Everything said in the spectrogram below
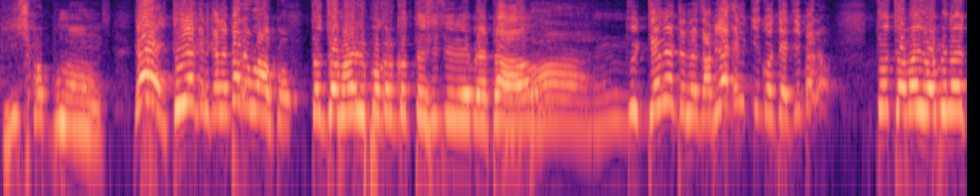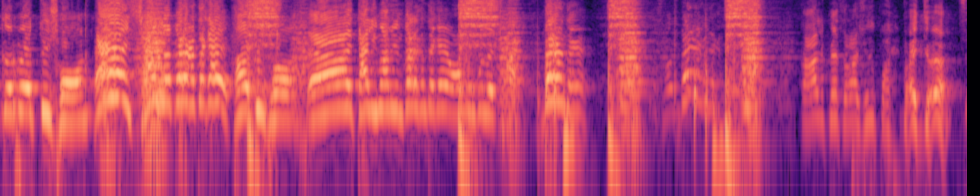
কি সব এই তুই এখানে কেন বেড়ে উলাউটো তো? জামাইয়ের উপকার করতে এসেছি রে বেটা। তুই টেনে টেনে যাবি এখানে কি করতে এসেছি বেরো তো জামাই অভিনয় করবে তুই শোন। এই সামনে বেরো থেকে। হ্যাঁ তুই শোন। এই তালি মারিন থেকে থেকে। কাল পেছরা শুধু পাই পাই যাচ্ছে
